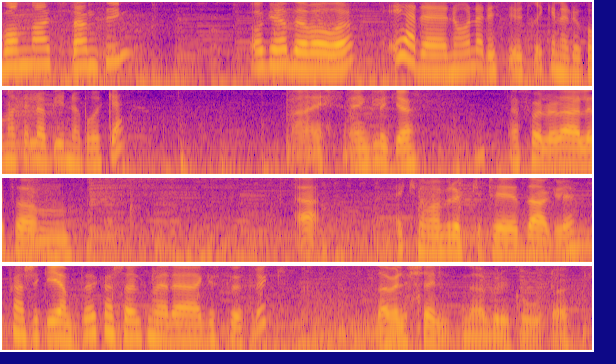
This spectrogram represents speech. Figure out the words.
One night stand-ting. OK, det var alle. Er det noen av disse uttrykkene du kommer til å begynne å bruke? Nei, egentlig ikke. Jeg føler det er litt sånn Ja, ikke noe man bruker til daglig. Kanskje ikke jenter, kanskje det er litt mer eh, gutteuttrykk. Det er veldig sjelden jeg bruker ordtak.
